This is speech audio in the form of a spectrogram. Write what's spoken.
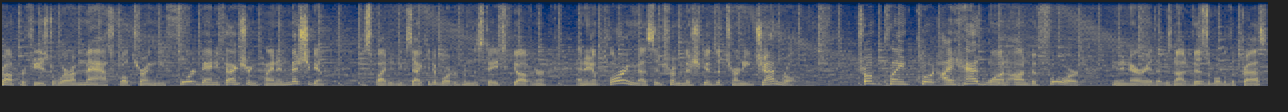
Trump refused to wear a mask while touring the Ford manufacturing plant in Michigan, despite an executive order from the state's governor and an imploring message from Michigan's attorney general. Trump claimed, quote, I had one on before in an area that was not visible to the press,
